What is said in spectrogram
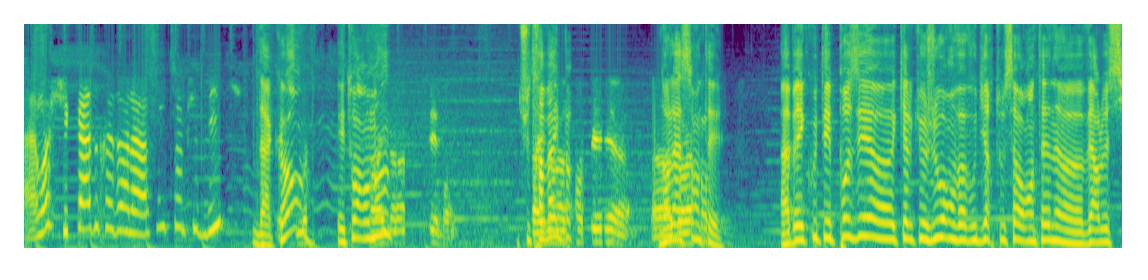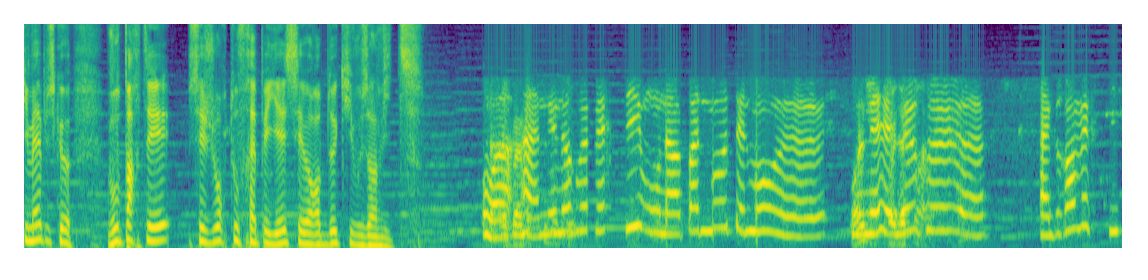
Euh, moi, je suis cadre dans la fonction publique. D'accord. Et toi, Romain? Tu travailles dans la santé, ah bah écoutez, posez euh, quelques jours, on va vous dire tout ça en antenne euh, vers le 6 mai puisque vous partez, séjour tout frais payé, c'est Europe 2 qui vous invite. Ouais, Eh ben, un énorme merci. On n'a pas de mots tellement euh, Ouais, on est heureux. euh, un grand merci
